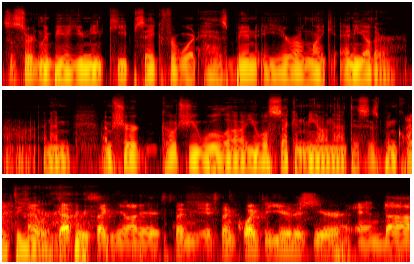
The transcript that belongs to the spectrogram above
So certainly be a unique keepsake for what has been a year unlike any other. Uh, and I'm I'm sure, Coach, you will uh, you will second me on that. This has been quite the year. I would definitely second you on it. It's been it's been quite the year this year, and uh,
